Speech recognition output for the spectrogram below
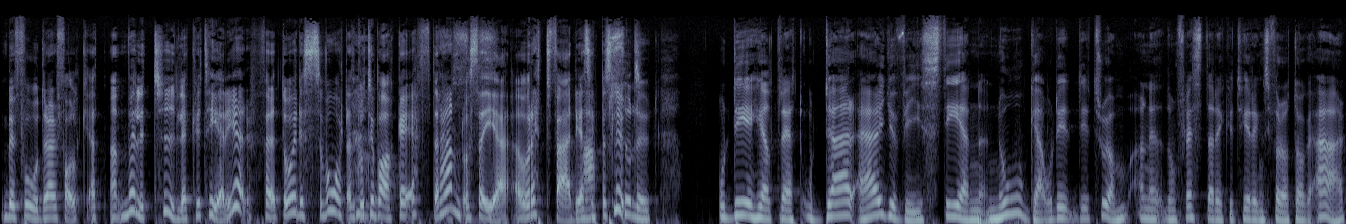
befordrar folk, att, att väldigt tydliga kriterier. För att då är det svårt att gå tillbaka i efterhand och säga och rättfärdiga Absolut. sitt beslut. Och det är helt rätt. Och där är ju vi stennoga och det, det tror jag de flesta rekryteringsföretag är.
